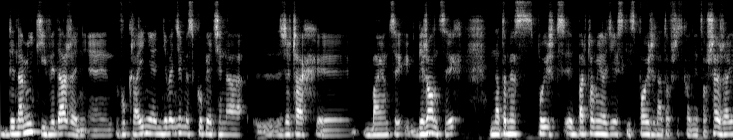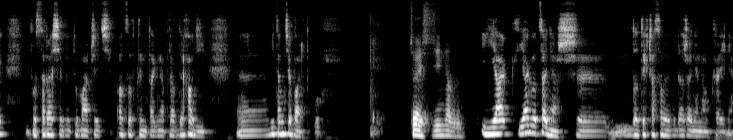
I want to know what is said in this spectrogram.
dynamiki wydarzeń e, w Ukrainie nie będziemy skupiać się na e, rzeczach e, mających, bieżących, natomiast spójrz, Bartłomiej Radziewski spojrzy na to wszystko nieco szerzej i postara się wytłumaczyć, o co w tym tak naprawdę chodzi. Witam Cię Bartku. Cześć, dzień dobry. Jak, jak oceniasz dotychczasowe wydarzenia na Ukrainie?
